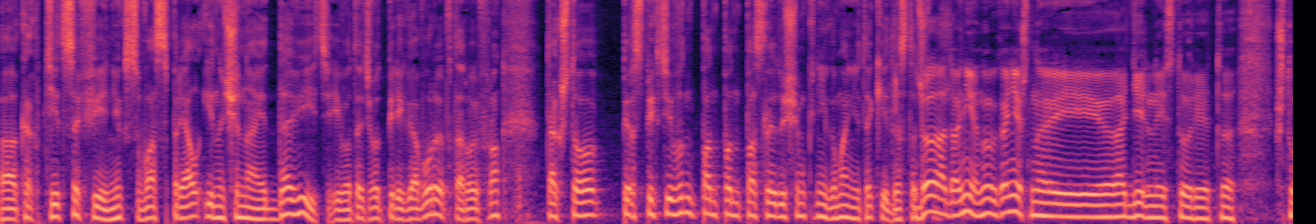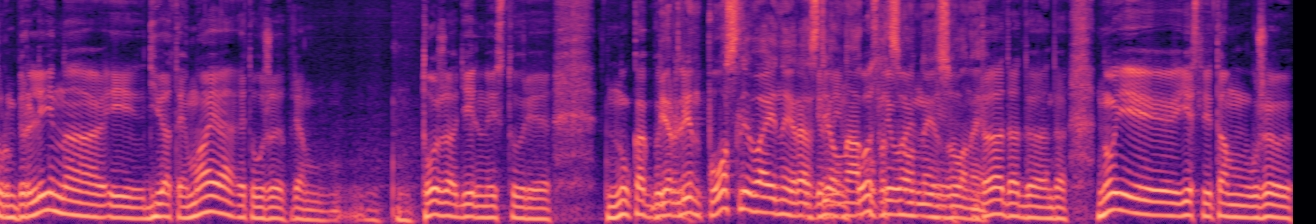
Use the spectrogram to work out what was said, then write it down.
как птица Феникс воспрял и начинает давить. И вот эти вот переговоры, второй фронт. Так что перспективы по, по, по следующим книгам, они такие достаточно... Да, да, не, ну и, конечно, и отдельная история – это штурм Берлина, и 9 мая – это уже прям тоже отдельная история. Ну, как бы... Берлин после войны, раздел Берлин на оккупационные войны. зоны. Да, да, да, да. Ну и если там уже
